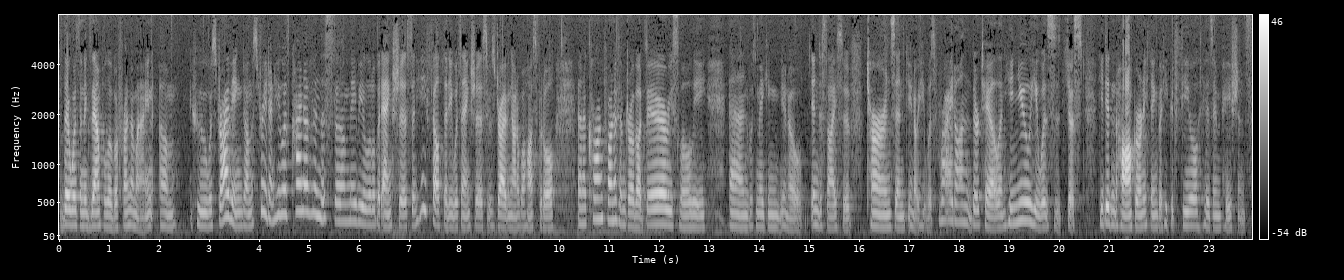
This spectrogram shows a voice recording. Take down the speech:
there was an example of a friend of mine um, who was driving down the street and he was kind of in this uh, maybe a little bit anxious and he felt that he was anxious he was driving out of a hospital and a car in front of him drove out very slowly and was making, you know, indecisive turns. And, you know, he was right on their tail. And he knew he was just, he didn't honk or anything, but he could feel his impatience.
